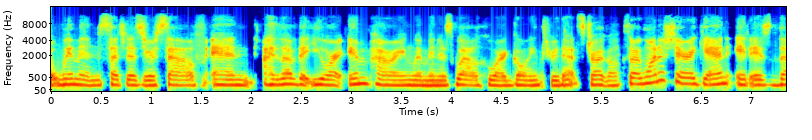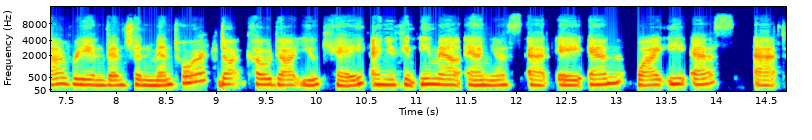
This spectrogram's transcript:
women such as yourself. And I love that you are empowering women as well who are going through that struggle. So I want to share again, it is the reinventionmentor.co.uk and you can email Anyes at A N Y E S at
